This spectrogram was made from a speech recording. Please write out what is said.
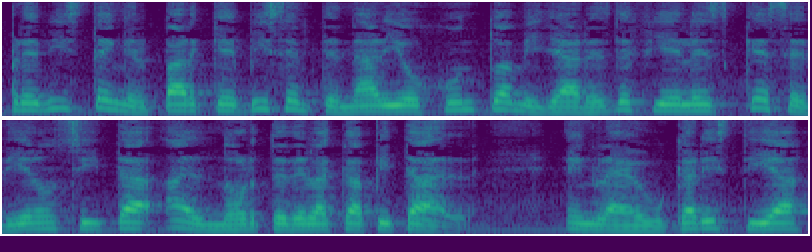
prevista en el Parque Bicentenario junto a millares de fieles que se dieron cita al norte de la capital. En la Eucaristía,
